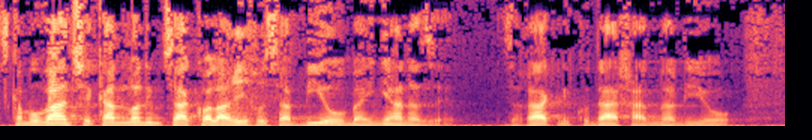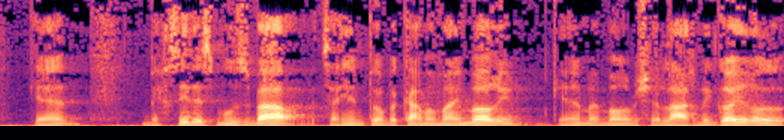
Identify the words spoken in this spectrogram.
אז כמובן שכאן לא נמצא כל אריכוס הביור בעניין הזה. זה רק נקודה אחת מהביור, כן? בחסידס מוסבר, מציין פה בכמה מימורים, כן? מימורים של אח בגוירל,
